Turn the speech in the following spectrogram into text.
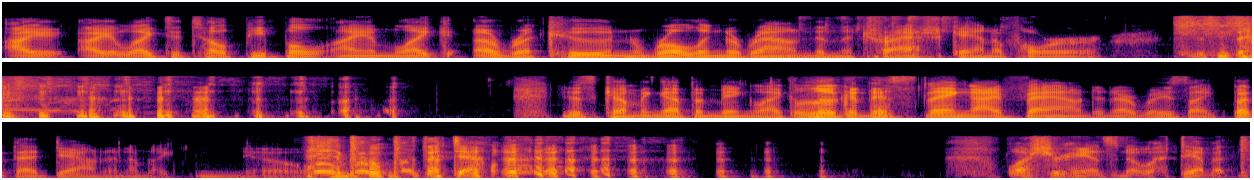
I I like to tell people I am like a raccoon rolling around in the trash can of horror. Just, just coming up and being like, "Look at this thing I found," and everybody's like, "Put that down," and I'm like, "No." Put that down. Wash your hands, Noah. Damn it.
